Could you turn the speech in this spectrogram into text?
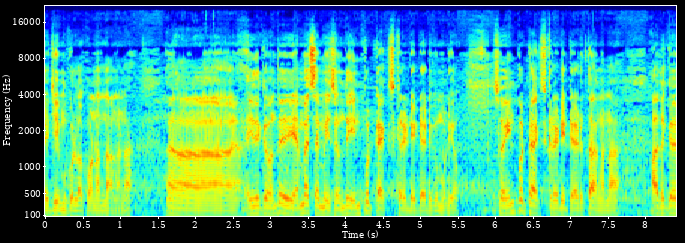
ரெஜிமுக்குள்ளே கொண்டு வந்தாங்கன்னா இதுக்கு வந்து எம்எஸ்எம்இஸ் வந்து இன்புட் டேக்ஸ் கிரெடிட் எடுக்க முடியும். ஸோ இன்புட் டேக்ஸ் கிரெடிட் எடுத்தாங்கன்னா அதுக்கு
